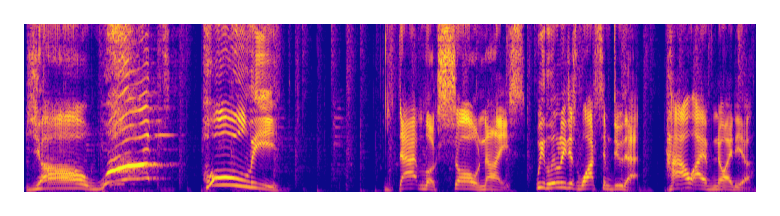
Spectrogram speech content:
Yo, what? Holy. That looks so nice. We literally just watched him do that. How? I have no idea.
